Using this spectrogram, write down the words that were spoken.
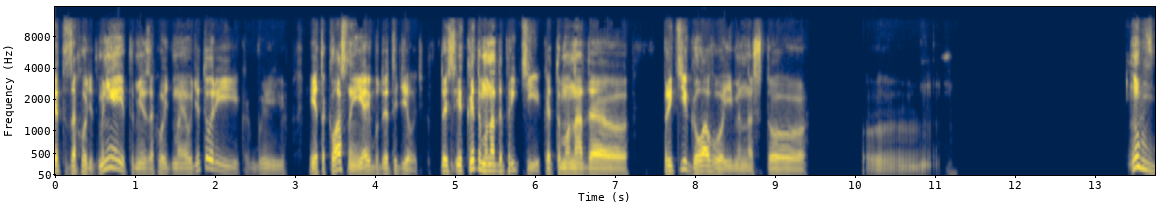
это заходит мне, это мне заходит моей аудитории, и как бы и это классно, и я и буду это делать. То есть к этому надо прийти, к этому надо прийти головой именно, что э, ну,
